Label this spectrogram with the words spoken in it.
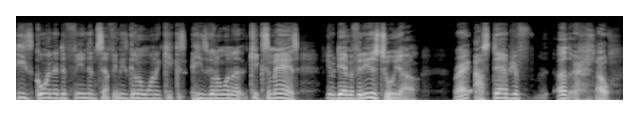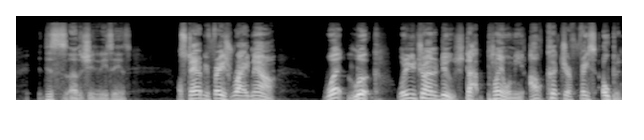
he's going to defend himself, and he's gonna want to kick. He's gonna want to kick some ass. Give a damn if it is two of y'all, right? I'll stab your other. Oh, this is other shit that he says. I'll stab your face right now. What? Look. What are you trying to do? Stop playing with me. I'll cut your face open.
